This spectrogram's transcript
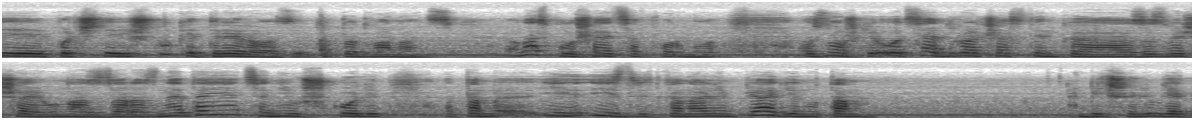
е, по 4 штуки 3 рази, тобто 12. У нас виходить формула. Знову ж таки, оця друга частинка зазвичай у нас зараз не дається ні в школі, там е, ізрідка на Олімпіаді, ну там більше люблять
